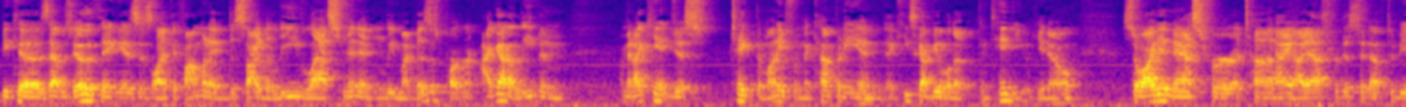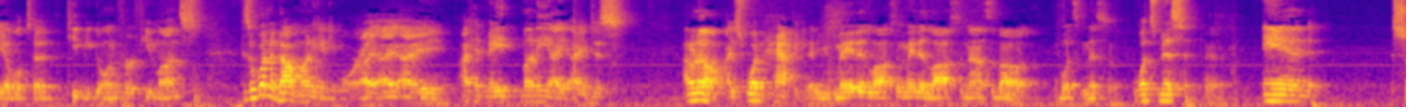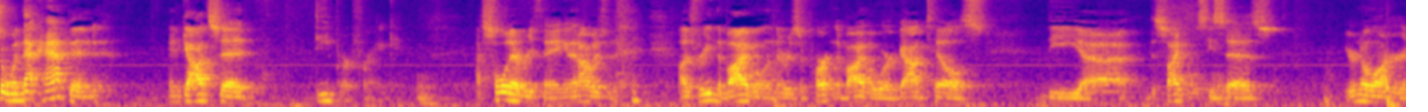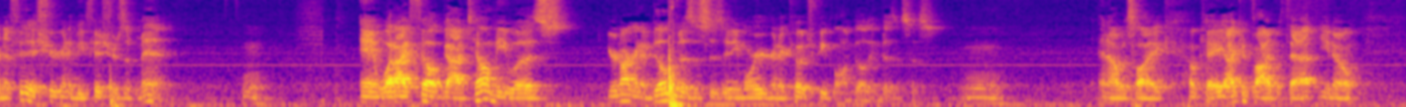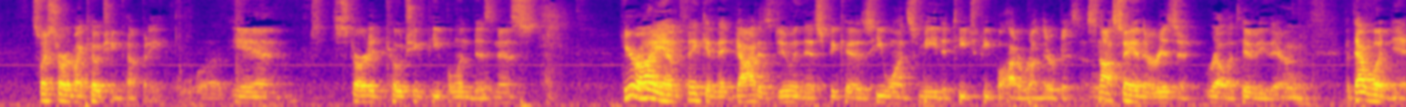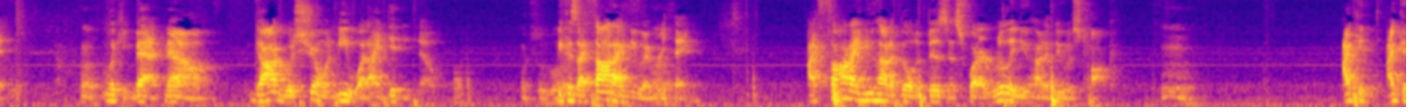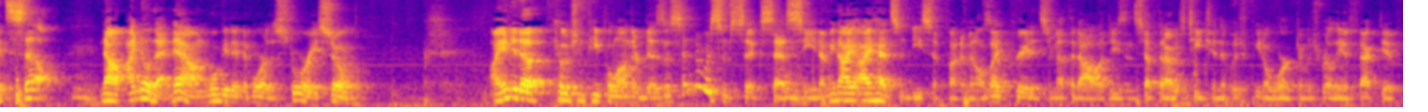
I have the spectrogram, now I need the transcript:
Because that was the other thing is is like if I'm gonna decide to leave last minute and leave my business partner, I gotta leave him. I mean, I can't just take the money from the company and like, he's got to be able to continue, you know. So I didn't ask for a ton. I, I asked for just enough to be able to keep me going for a few months because it wasn't about money anymore. I I, I, I had made money. I, I just I don't know. I just wasn't happy. Yeah, you've made it, lost it, made it, lost it. Now it's about what's missing. What's missing? Yeah. And so when that happened, and God said, "Deeper, Frank," Mm. I sold everything, and then I was I was reading the Bible, and there was a part in the Bible where God tells the uh, disciples, He Mm. says, "You're no longer going to fish; you're going to be fishers of men." Mm. And what I felt God tell me was, "You're not going to build businesses anymore; you're going to coach people on building businesses." Mm. And I was like, "Okay, I could vibe with that," you know. So I started my coaching company. What? and started coaching people in business. Here I am thinking that God is doing this because He wants me to teach people how to run their business. Not saying there isn't relativity there, Mm. but that wasn't it. Huh. Looking back now, God was showing me what I didn't know Which was what? because I thought I knew everything. I thought I knew how to build a business. What I really knew how to do was talk. Mm. I could I could sell. Mm. Now I know that now, and we'll get into more of the story. So. I ended up coaching people on their business, and there was some success Mm. seen. I mean, I, I had some decent fundamentals. I created some methodologies and stuff that I was teaching that was, you know, worked and was really effective.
